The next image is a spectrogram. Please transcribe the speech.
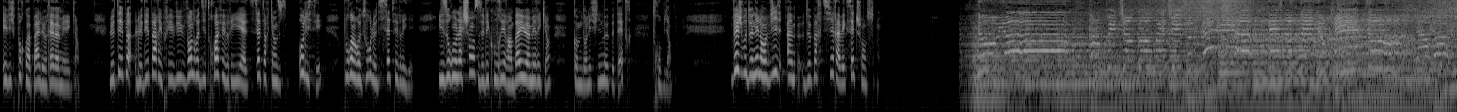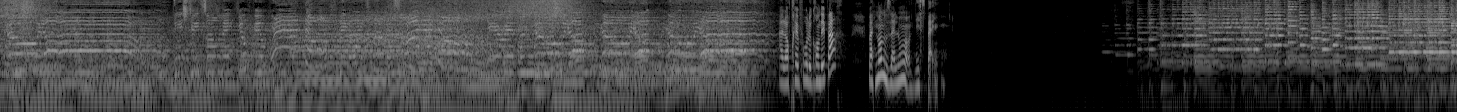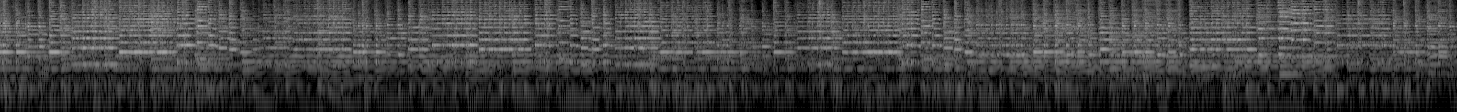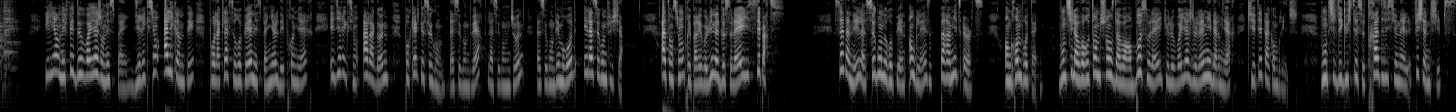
et vivre pourquoi pas le rêve américain. Le départ est prévu vendredi 3 février à 7h15 au lycée pour un retour le 17 février. Ils auront la chance de découvrir un bahut américain, comme dans les films peut-être. Trop bien. Vais-je vous donner l'envie de partir avec cette chanson? Alors prêt pour le grand départ? Maintenant nous allons en Espagne. Effet deux voyages en Espagne, direction Alicante pour la classe européenne espagnole des premières et direction Aragon pour quelques secondes, la seconde verte, la seconde jaune, la seconde émeraude et la seconde fuchsia. Attention, préparez vos lunettes de soleil, c'est parti. Cette année, la seconde européenne anglaise part à Mid-Earth, en Grande-Bretagne. Vont-ils avoir autant de chances d'avoir un beau soleil que le voyage de l'année dernière, qui était à Cambridge? Vont-ils déguster ce traditionnel fish and chips?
